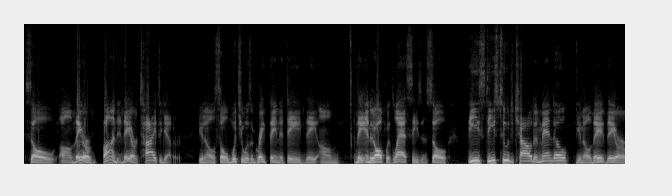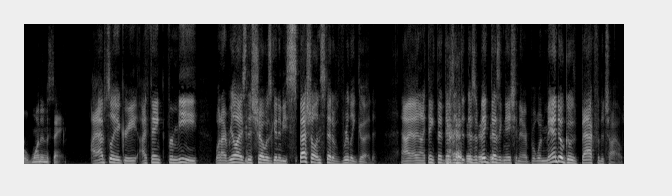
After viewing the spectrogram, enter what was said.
So um, they are bonded, they are tied together, you know. So which was a great thing that they they um they ended off with last season. So these these two, the child and Mando, you know, they they are one and the same. I absolutely agree. I think for me, when I realized this show was going to be special instead of really good, and I, and I think that there's a there's a big designation there. But when Mando goes back for the child,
